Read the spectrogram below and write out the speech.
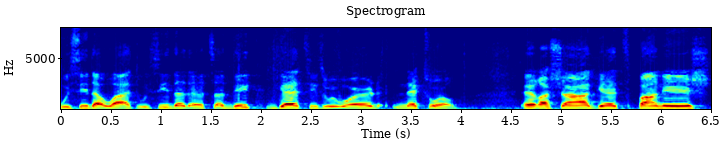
We see that what? We see that a tzaddik gets his reward next world. A rasha gets punished,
